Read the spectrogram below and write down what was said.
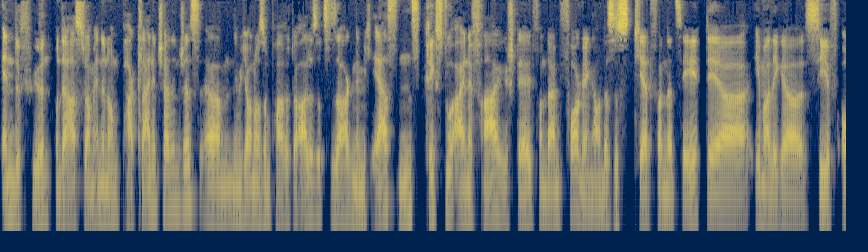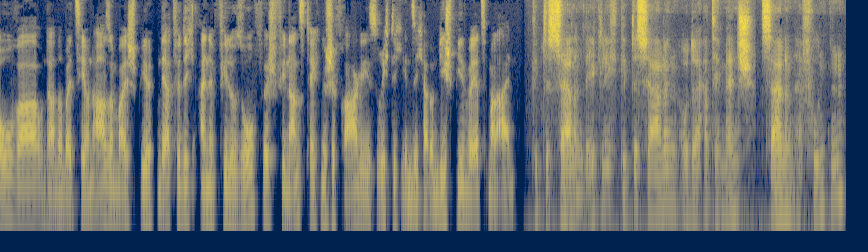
Ende führen. Und da hast du am Ende noch ein paar kleine Challenges, ähm, nämlich auch noch so ein paar Rituale sozusagen. Nämlich erstens kriegst du eine Frage gestellt von deinem Vorgänger. Und das ist Thiert von der C, der ehemaliger CFO war, unter anderem bei C&A zum Beispiel. Und der hat für dich dich eine philosophisch-finanztechnische Frage, die es so richtig in sich hat. Und die spielen wir jetzt mal ein. Gibt es Zahlen wirklich? Gibt es Zahlen oder hat der Mensch Zahlen erfunden,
